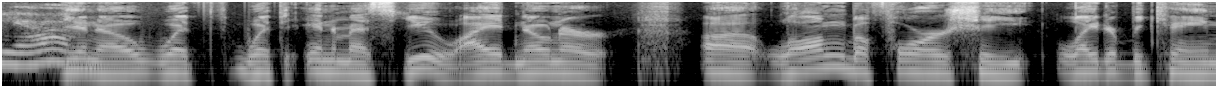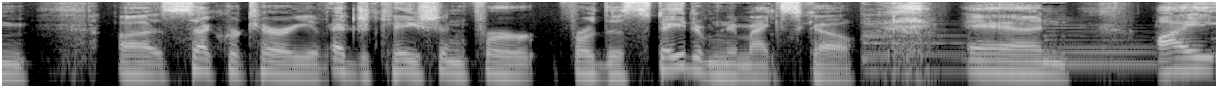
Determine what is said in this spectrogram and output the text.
Yeah. You know, with with NMSU, I had known her uh, long before she later became uh, Secretary of Education for for the state of New Mexico, and I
